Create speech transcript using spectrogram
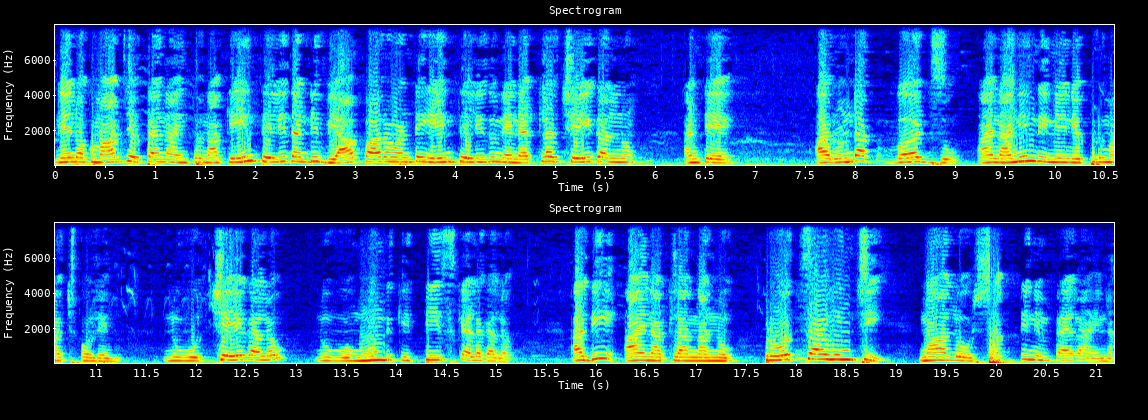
నేను ఒక మాట చెప్పాను ఆయనతో నాకేం తెలియదండి వ్యాపారం అంటే ఏం తెలీదు నేను ఎట్లా చేయగలను? అంటే ఆ రెండు వర్డ్స్ ఆయన అనింది నేను ఎప్పుడు మర్చిపోలేను. నువ్వు చేయగలవు నువ్వు ముందుకి తీసుకెళ్ళగలవు. అది ఆయన అట్లా నన్ను ప్రోత్సహించి నాలో శక్తి నింపారు ఆయన.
